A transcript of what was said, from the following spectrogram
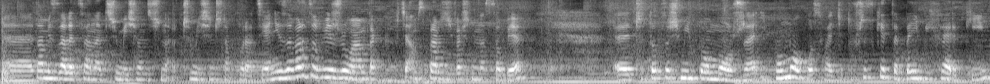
e, tam jest zalecana 3-miesięczna, 3-miesięczna kuracja. Ja nie za bardzo wierzyłam, tak chciałam sprawdzić właśnie na sobie, e, czy to coś mi pomoże i pomogło, słuchajcie, tu wszystkie te baby hairki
